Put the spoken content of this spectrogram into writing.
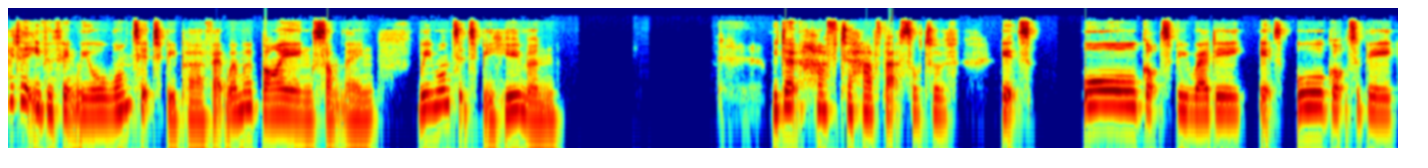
I don't even think we all want it to be perfect. When we're buying something, we want it to be human. We don't have to have that sort of, it's all got to be ready. It's all got to be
